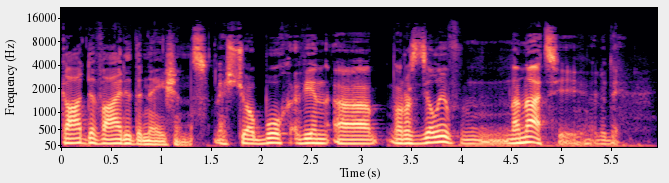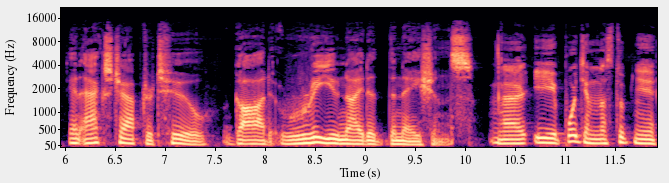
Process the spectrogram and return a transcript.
God divided the nations. Що Бог, він розділив на нації людей. In Acts chapter 2, God reunited the nations. І потім наступні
